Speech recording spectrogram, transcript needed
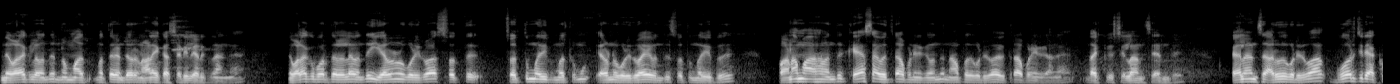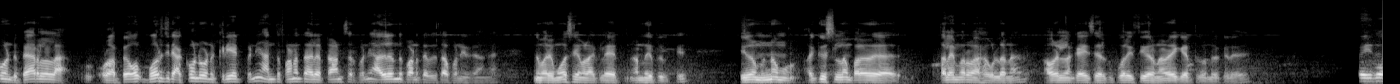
இந்த வழக்கில் வந்து இன்னும் மற்ற ரெண்டு பேரும் நாளை கஸ்டடியில் எடுக்கிறாங்க. இந்த வழக்கு பொறுத்தவரையில் வந்து இரநூறு கோடி ரூபா சொத்து சொத்து மதிப்பு மற்றும் இரநூறு கோடி ரூபாய் வந்து சொத்து மதிப்பு. பணமாக வந்து கேஷாக வித்ரா பண்ணியிருக்க வந்து நாற்பது கோடி ரூபாய் வித்ரா பண்ணியிருக்காங்க. இந்த அக்யூஸ் எல்லாம் சேர்ந்து. பேலன்ஸ் அறுபது கோடி ரூபா போர்ஜரி அக்கௌண்ட் பேரலாக போர்ஜரி அக்கௌண்ட் ஒன்று கிரியேட் பண்ணி அந்த பணத்தை அதில் ட்ரான்ஸ்ஃபர் பண்ணி அதுலேருந்து பணத்தை வித்ரா பண்ணியிருக்காங்க. இந்த மாதிரி மோசடி வழக்கில் நடந்துகிட்டு இருக்குது இதில் இன்னும் அக்யூஸ் எல்லாம் பல தலைமுறையாக உள்ளனர். அவர்களெல்லாம் கைது செய்வதற்கு போலீஸ் தீவிர நடவடிக்கை எடுத்துக்கொண்டிருக்குது இது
